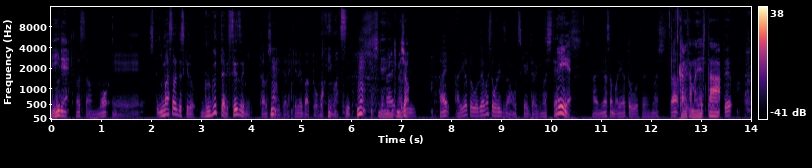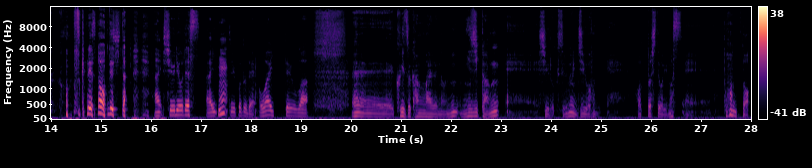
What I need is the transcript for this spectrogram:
いいね。皆さんも、えー、ちょっと今更ですけど、ググったりせずに楽しんでいただければと思います。うん。自然に行きましょう。はいはい、ありがとうございました。オレンジさんお付き合いいただきまして。いえいえ。はい、皆さんもありがとうございました。お疲れ様でした。で、お疲れ様でした。はい、終了です。はい、うんということで、お相手は、えー、クイズ考えるのに2時間、えー収録するのに15分、えーほっとしております。えーポンと、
